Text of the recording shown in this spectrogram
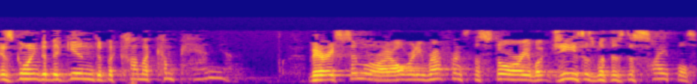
is going to begin to become a companion. Very similar, I already referenced the story about Jesus with his disciples.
